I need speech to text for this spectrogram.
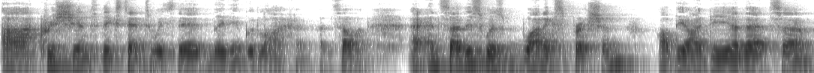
are Christian to the extent to which they're leading a good life and, and so on. And, and, so this was one expression of the idea that um,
